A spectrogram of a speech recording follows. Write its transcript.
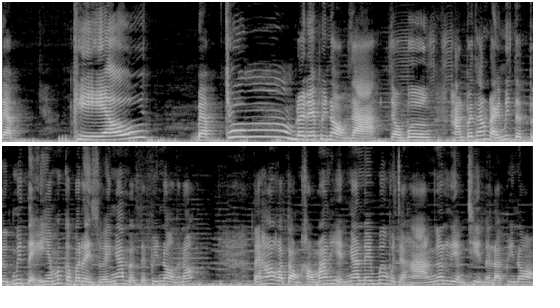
แบบเขียวแบบชุ่มเลยได้พี่น้องจ้าเจ้าเบิงหันไปทางใดมีแต่ตึกมีแต่ยังมันก็บ่ได้สวยงามแบบแต่พี่น้องนะเนาะแต่เฮาก็ต้องเข้ามาเฮ็ดงานในเมืองเพื่อจะหาเงินเลี้ยงชีพนั่นแหละพี่น้อง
